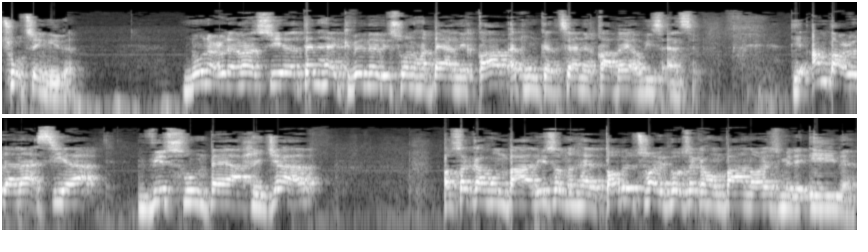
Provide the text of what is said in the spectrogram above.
to ting i det. Nogle ulama siger, at den her kvinde, hvis hun har bæret niqab, at hun kan tage niqab af og vise ansigt. De andre ulama siger, hvis hun bærer eh, hijab, og så kan hun bare ligesom have dobbelttøj på, så kan hun bare nøjes med det ene.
